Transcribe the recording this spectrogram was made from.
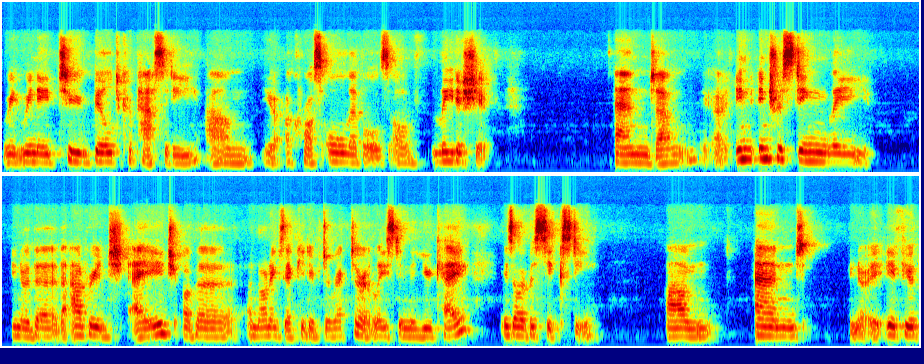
We, we need to build capacity um, you know, across all levels of leadership and um, in, interestingly, you know, the, the average age of a, a non-executive director, at least in the UK, is over 60. Um, and, you know, if you're,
